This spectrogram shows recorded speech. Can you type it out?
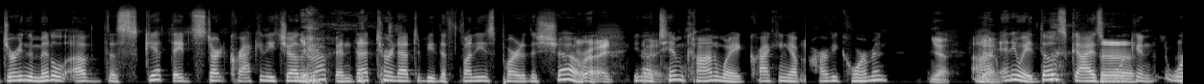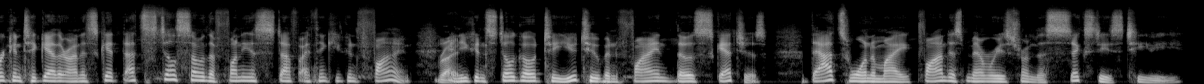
During the middle of the skit, they'd start cracking each other Yeah. up, and that turned out to be the funniest part of the show. Right. You know, right. Tim Conway cracking up Harvey Korman. Yeah. Uh, yeah. Anyway, those guys working working together on a skit. That's still some of the funniest stuff I think you can find. Right. And you can still go to YouTube and find those sketches. That's one of my fondest memories from the 60s TV.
